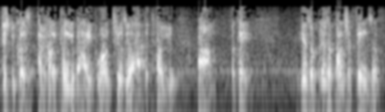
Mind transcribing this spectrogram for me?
Just because I'm telling you about how you belong to I have to tell you, um, okay, here's a, here's a bunch of things of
